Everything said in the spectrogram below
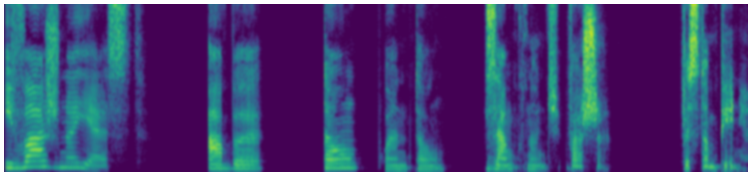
I ważne jest, aby tą puentą zamknąć wasze wystąpienie.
